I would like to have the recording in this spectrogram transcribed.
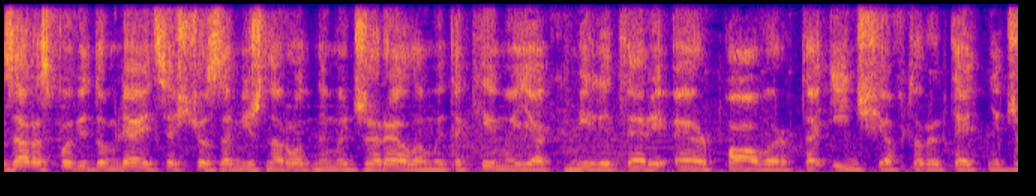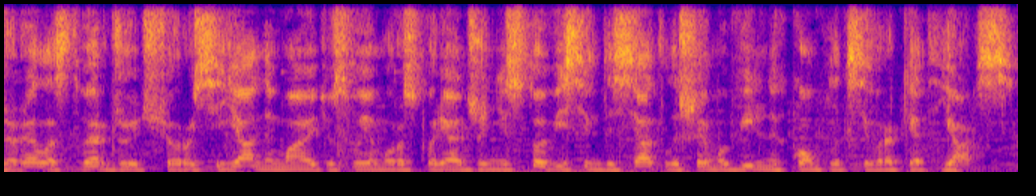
Зараз повідомляється, що за міжнародними джерелами, такими як Military Air Power та інші авторитетні джерела, стверджують, що росіяни мають у своєму розпорядженні 180 лише мобільних комплексів ракет Ярс.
